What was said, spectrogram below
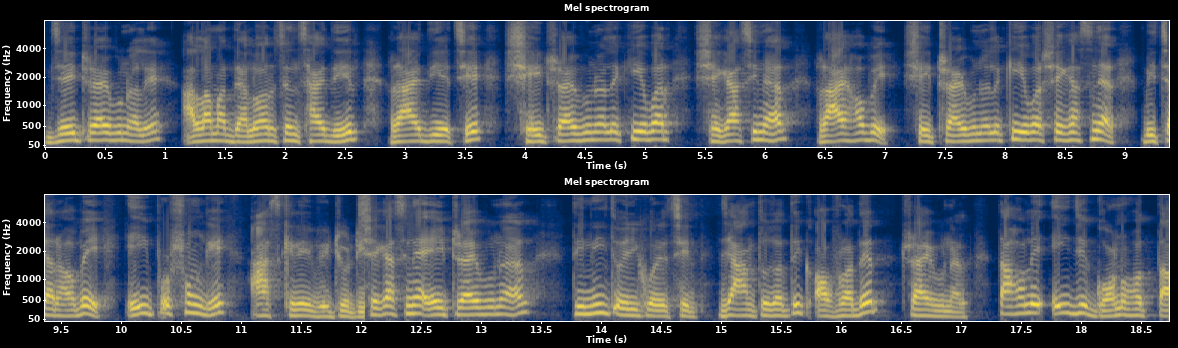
যেই ট্রাইব্যুনালে আল্লামা দেলোয়ার হোসেন সাইদির রায় দিয়েছে, সেই ট্রাইব্যুনালে কি এবার শেখ হাসিনার রায় হবে? সেই ট্রাইব্যুনালে কি এবার শেখ হাসিনার বিচার হবে? এই প্রসঙ্গে আজকের এই ভিডিওটি। শেখ হাসিনা এই ট্রাইব্যুনাল তিনিই তৈরি করেছেন যে আন্তর্জাতিক অপরাধের ট্রাইব্যুনাল। তাহলে এই যে গণহত্যা,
